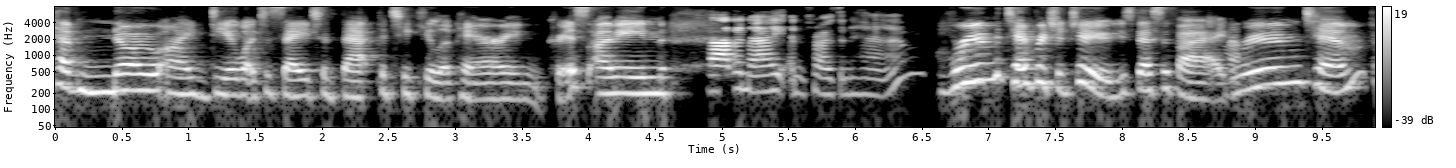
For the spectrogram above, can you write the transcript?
have no idea what to say to that particular pairing, Chris. I mean, Chardonnay and frozen ham. Room temperature too. You specified room temp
